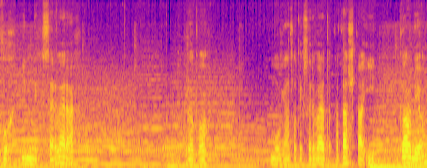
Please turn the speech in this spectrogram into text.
dwóch innych serwerach. A propos, mówiąc o tych serwerach, to Kataszka i Gordion.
